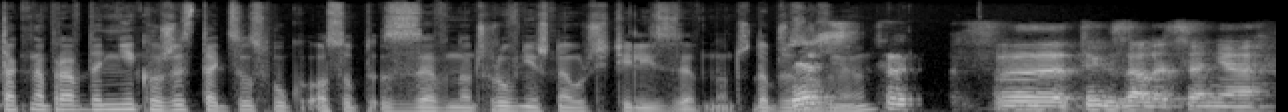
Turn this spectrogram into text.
tak naprawdę nie korzystać z usług osób z zewnątrz, również nauczycieli z zewnątrz. Dobrze jest zrozumiałem? W tych zaleceniach,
